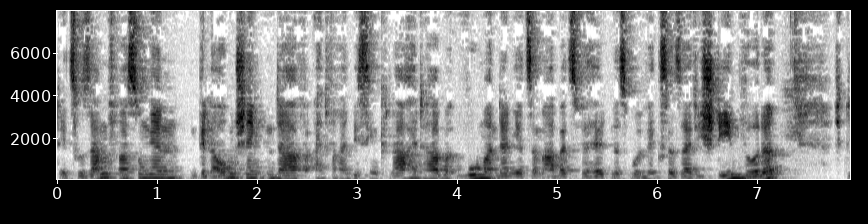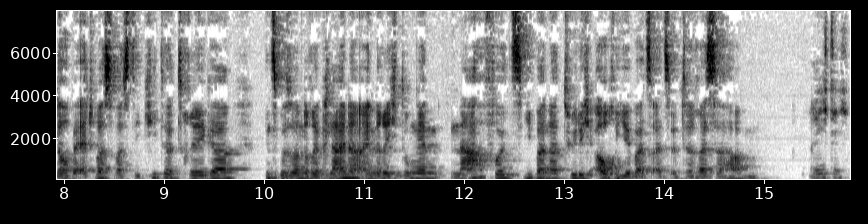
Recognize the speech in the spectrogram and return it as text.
den Zusammenfassungen Glauben schenken darf, einfach ein bisschen Klarheit haben, wo man denn jetzt im Arbeitsverhältnis wohl wechselseitig stehen würde. Ich glaube, etwas, was die Kita-Träger, insbesondere kleine Einrichtungen, nachvollziehbar natürlich auch jeweils als Interesse haben. Richtig.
